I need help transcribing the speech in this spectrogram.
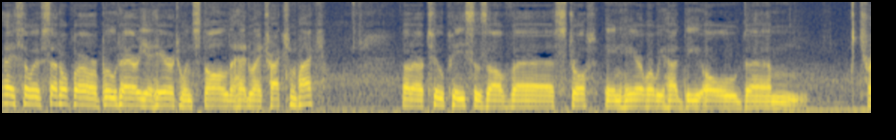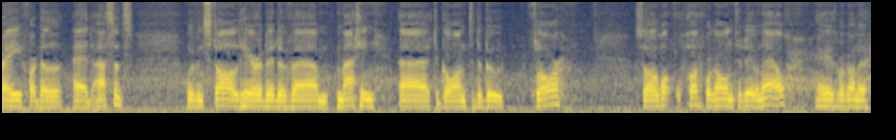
Okay, so we've set up our boot area here to install the headway traction pack. Got our two pieces of uh, strut in here where we had the old um, tray for the lead acids. We've installed here a bit of um, matting uh, to go onto the boot floor. So what, what we're going to do now is we're going to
